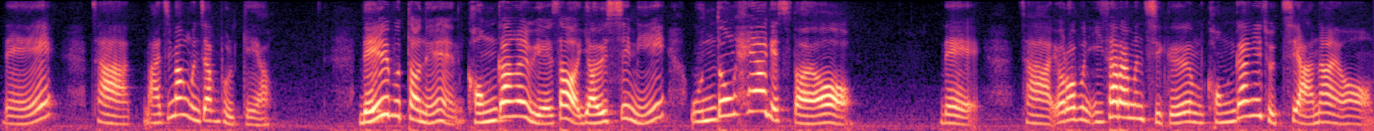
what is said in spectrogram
네. 자, 마지막 문장 볼게요. 내일부터는 건강을 위해서 열심히 운동해야겠어요. 네. 자, 여러분, 이 사람은 지금 건강이 좋지 않아요.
